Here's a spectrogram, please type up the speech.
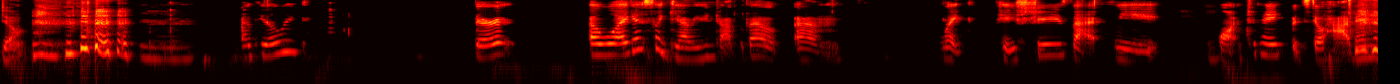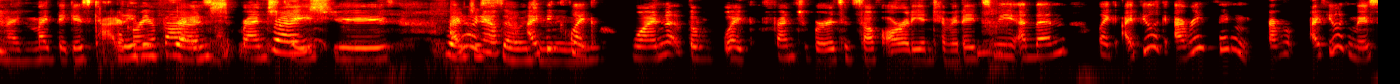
don't. Mm, I feel like there. Oh well, I guess like yeah, we can talk about um, like pastries that we want to make but still haven't. And I, my biggest category Anything of that is French. French, French. pastries. french don't is know. so I think, like, One, the like French words itself already intimidates me, and then like I feel like everything. Ever, I feel like most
